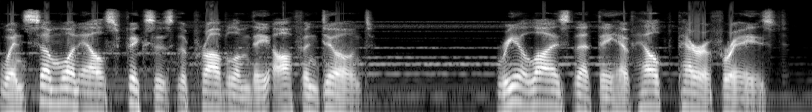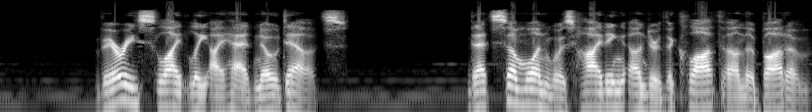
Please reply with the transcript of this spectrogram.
When someone else fixes the problem they often don't realize that they have helped paraphrased. Very slightly I had no doubts that someone was hiding under the cloth on the bottom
